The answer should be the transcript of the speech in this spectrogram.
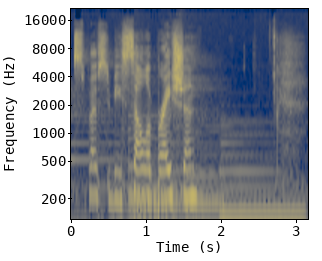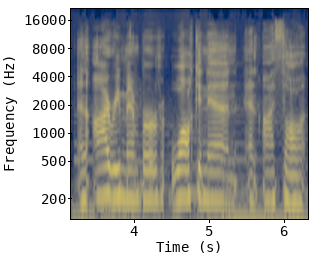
supposed to be celebration. And I remember walking in and I thought,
